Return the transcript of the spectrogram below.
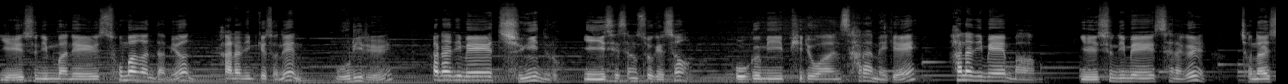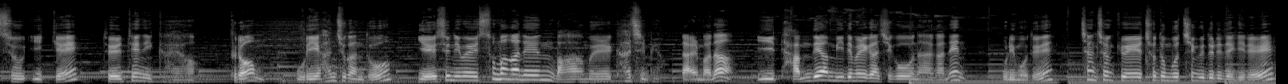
예수님만을 소망한다면 하나님께서는 우리를 하나님의 증인으로 이 세상 속에서 복음이 필요한 사람에게 하나님의 마음, 예수님의 사랑을 전할 수 있게 될 테니까요. 그럼 우리 한 주간도 예수님을 소망하는 마음을 가지며 날마다 이 담대한 믿음을 가지고 나아가는 우리 모든 창천교회 초등부 친구들이 되기를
